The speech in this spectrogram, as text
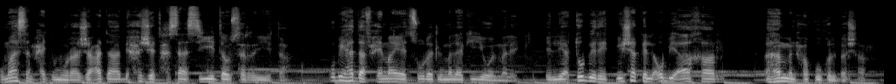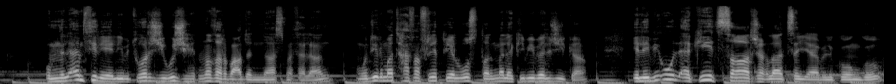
وما سمحت بمراجعتها بحجة حساسيتها وسريتها وبهدف حماية صورة الملكية والملك اللي اعتبرت بشكل أو بآخر أهم من حقوق البشر. ومن الأمثلة يلي بتورجي وجهة نظر بعض الناس مثلا مدير متحف أفريقيا الوسطى الملكي ببلجيكا يلي بيقول أكيد صار شغلات سيئة بالكونغو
